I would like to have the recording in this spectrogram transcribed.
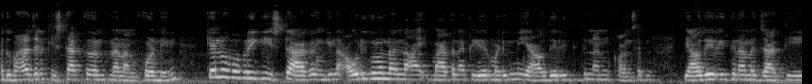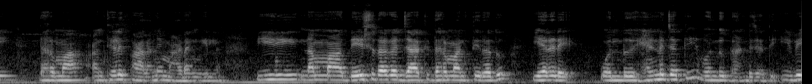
ಅದು ಭಾಳ ಜನಕ್ಕೆ ಇಷ್ಟ ಆಗ್ತದೆ ಅಂತ ನಾನು ಅನ್ಕೊಂಡಿನಿ. ಕೆಲವೊಬ್ಬೊಬ್ಬರಿಗೆ ಇಷ್ಟ ಆಗಂಗಿಲ್ಲ ಅವರಿಗೂ ನನ್ನ ಮಾತನ್ನ ಕ್ಲಿಯರ್ ಮಾಡಿದ್ದೀನಿ ಯಾವುದೇ ರೀತಿದು ನನ್ನ ಕಾನ್ಸೆಪ್ಟ್ ಯಾವುದೇ ರೀತಿ ನನ್ನ ಜಾತಿ, ಧರ್ಮ ಅಂಥೇಳಿ ಪಾಲನೆ ಮಾಡಂಗಿಲ್ಲ. ಈ ನಮ್ಮ ದೇಶದಾಗ ಜಾತಿ, ಧರ್ಮ ಅಂತಿರೋದು ಎರಡೇ, ಒಂದು ಹೆಣ್ಣು ಜಾತಿ, ಒಂದು ಗಂಡು ಜಾತಿ. ಇವೇ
